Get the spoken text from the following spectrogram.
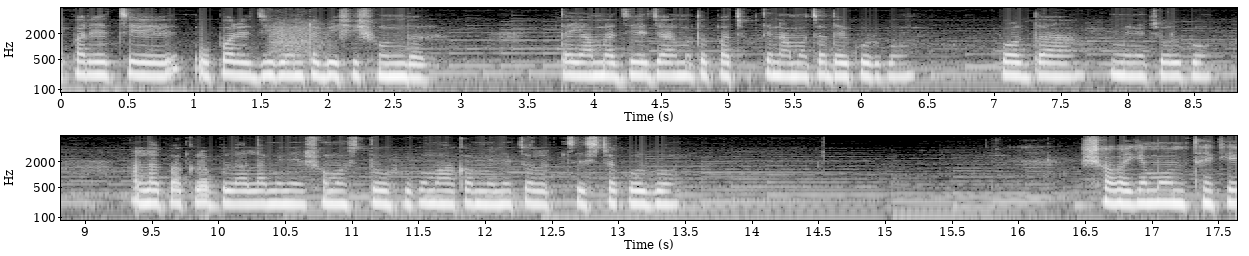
এপারের চেয়ে ওপারের জীবনটা বেশি সুন্দর, তাই আমরা যে যার মতো পাচকতে নামাজ আদায় করব, পর্দা মেনে চলবো, আল্লাহ পাকরাবুল আলমিনের সমস্ত হুকুম হাকাম মেনে চলার চেষ্টা করব। সবাইকে মন থেকে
